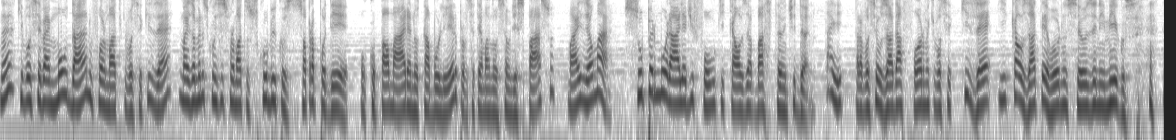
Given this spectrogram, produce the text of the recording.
né, que você vai moldar no formato que você quiser, mais ou menos com esses formatos cúbicos, só para poder ocupar uma área no tabuleiro, para você ter uma noção de espaço, mas é uma super muralha de fogo que causa bastante dano. Tá aí, para você usar da forma que você quiser e causar terror nos seus inimigos.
